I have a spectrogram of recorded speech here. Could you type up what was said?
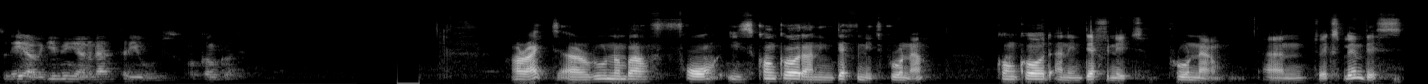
Today I'll be giving you another three rules on concord. Alright, uh, rule number four is concord and indefinite pronoun. Concord and indefinite pronoun. And to explain this,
